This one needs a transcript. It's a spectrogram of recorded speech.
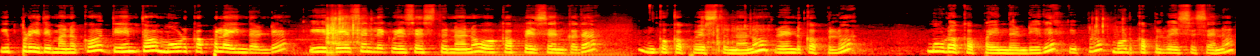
ఇప్పుడు ఇది మనకు దీంతో మూడు కప్పులు అయిందండి. ఈ బేసన్లోకి వేసేస్తున్నాను. ఓ కప్ వేసాను కదా. ఇంకో కప్పు వేస్తున్నాను. రెండు కప్పులు. మూడో కప్పు అయిందండి ఇది. ఇప్పుడు మూడు కప్పులు వేసేసాను.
